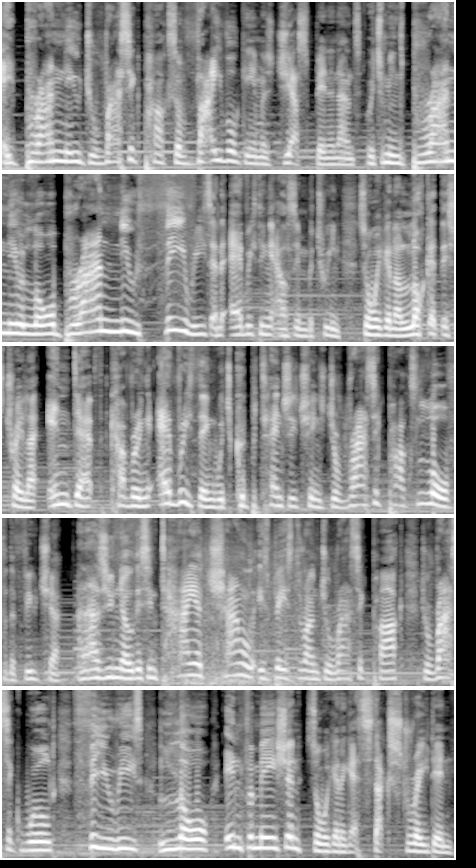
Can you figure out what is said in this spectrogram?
A brand new Jurassic Park survival game has just been announced, which means brand new lore, brand new theories, and everything else in between. So, we're going to look at this trailer in depth, covering everything which could potentially change Jurassic Park's lore for the future. And as you know, this entire channel is based around Jurassic Park, Jurassic World, theories, lore, information. So, we're going to get stuck straight in.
